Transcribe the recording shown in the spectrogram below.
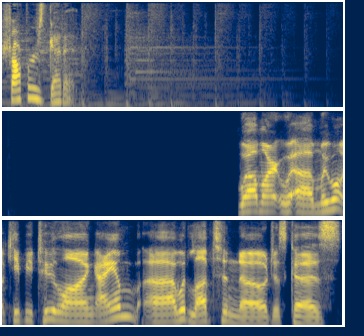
Shoppers get it. Well, Mark, um, we won't keep you too long. I am. Uh, I would love to know, just because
